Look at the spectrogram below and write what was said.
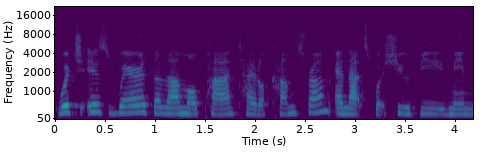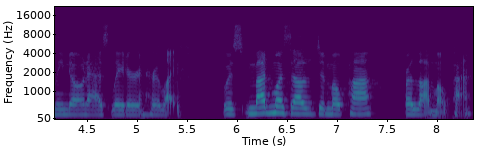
which is where the La Maupin title comes from, and that's what she would be mainly known as later in her life. Was Mademoiselle de Maupin or La Maupin,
